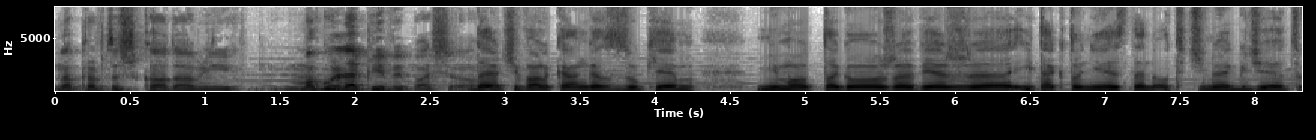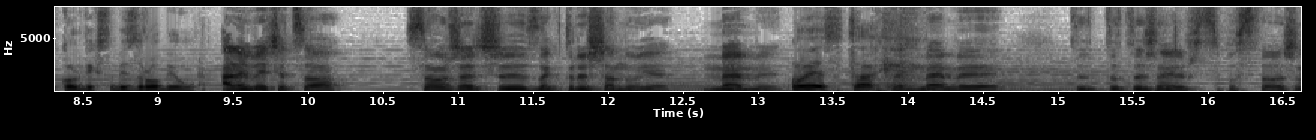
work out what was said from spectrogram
naprawdę szkoda mi ich. Mogły lepiej wypaść, o. Dają ci walkę Anga z Zukiem, mimo tego, że wiesz, że i tak to nie jest ten odcinek, gdzie cokolwiek sobie zrobią. Ale wiecie co? Są rzeczy, za które szanuję. Memy. O jest tak. Te memy, to, to też najlepsze co powstało, że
